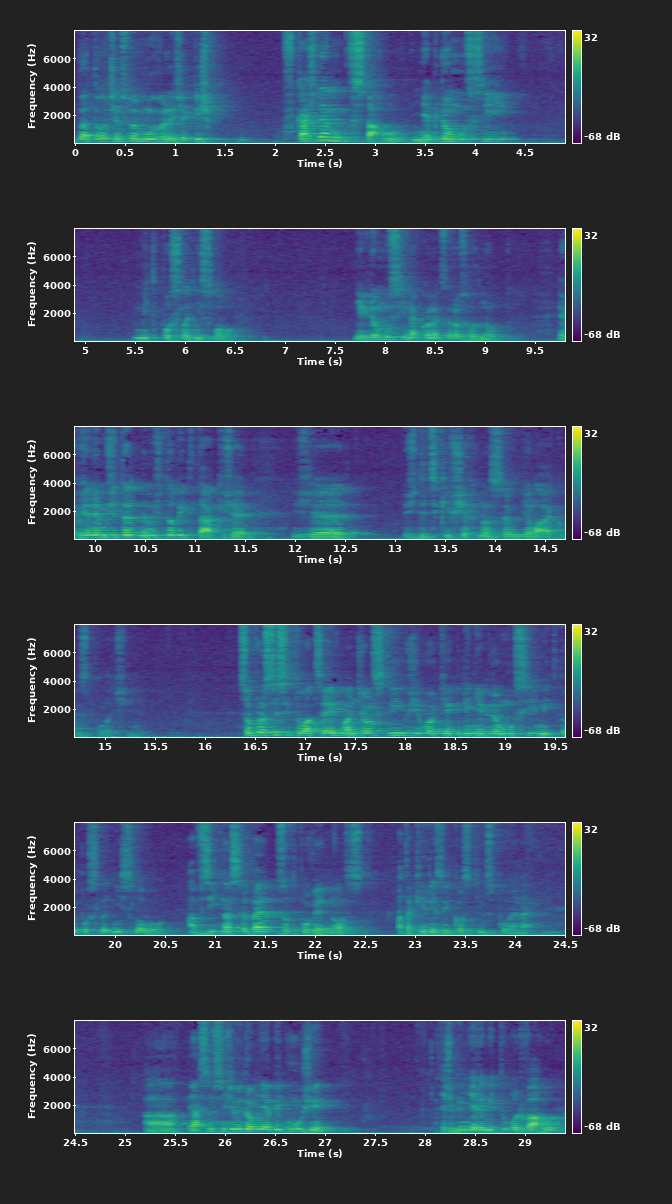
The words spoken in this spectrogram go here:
na to, o čem jsme mluvili, že když v každém vztahu někdo musí mít poslední slovo. Někdo musí nakonec rozhodnout. Jakože nemůžete, nemůže to být tak, že, že vždycky všechno se udělá jakoby společně. Jsou prostě situace v manželství, v životě, kdy někdo musí mít to poslední slovo a vzít na sebe zodpovědnost a taky riziko s tím spojené. A já si myslím, že by to měli být muži, kteří by měli mít tu odvahu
